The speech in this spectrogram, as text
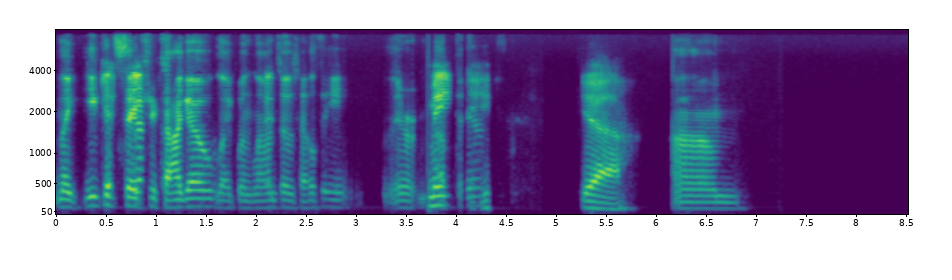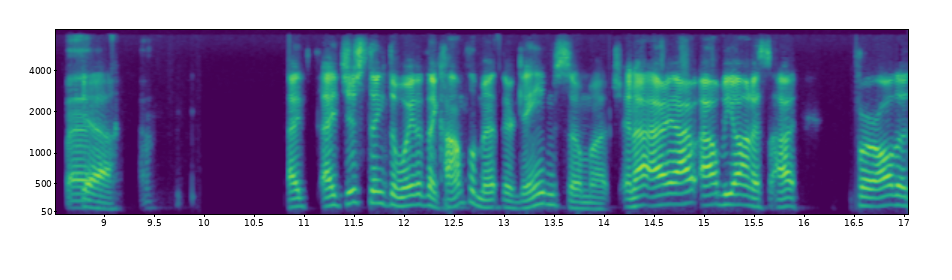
Like you could say Yeah. Chicago, like when Lonzo's healthy, they're up there. maybe. Yeah, Um, but yeah. I I just think the way that they complement their games so much, and I, I I'll be honest, I for all the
